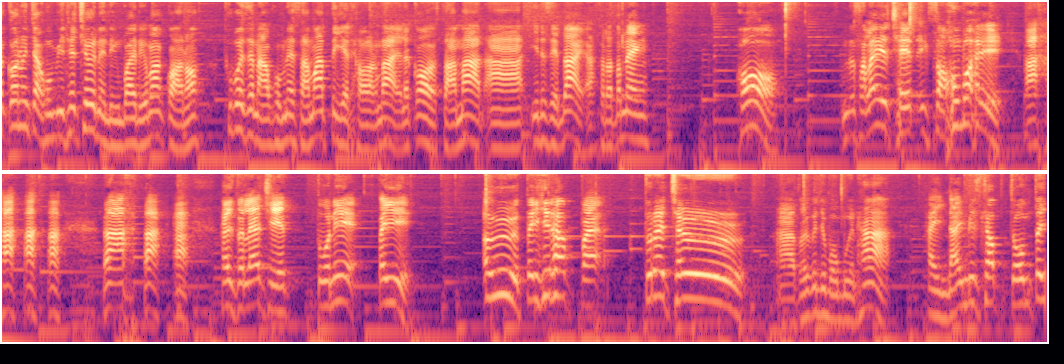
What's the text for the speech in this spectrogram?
แล้วก็เนื่องจากผมมีเทเชอร์ในหนึ่งใบหรือมากกว่าเนาะทุกบนสนามผมเนี่ยสามารถตีแถวหลังได้ แล้วก็สามารถอ่าอินเตอร์เซปได้อะสลับตำแหน่งข้อสไลด์เชดอีก2ใบอ่าฮ่าฮ่าฮ่าฮ่าฮ่าให้สไลด์เชดตัวนี้ตีเออตีครับแปะตัวได้เชอร์อ่าตัวนี้ก็จะบวกหมื่นห้าให้ไนมิสครับโจมตี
